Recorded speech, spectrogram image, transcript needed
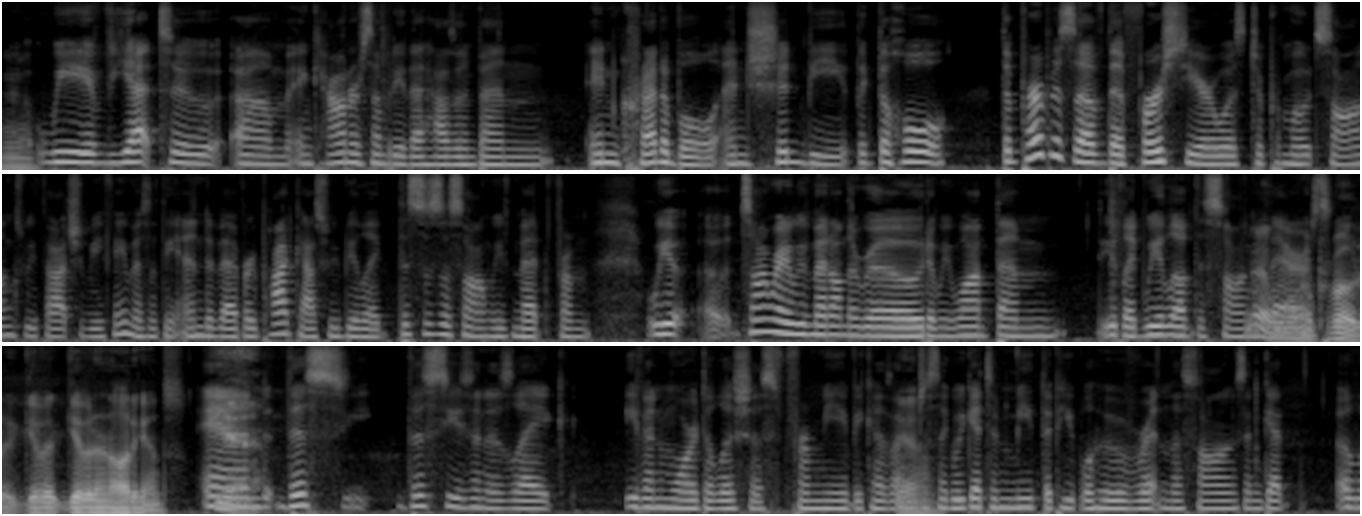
Yeah. we've yet to um, encounter somebody that hasn't been incredible and should be like the whole the purpose of the first year was to promote songs we thought should be famous at the end of every podcast we'd be like this is a song we've met from we uh, songwriter we've met on the road and we want them like we love the song Yeah, of we want theirs to promote it. Give it, give it an audience. and Yeah. this this season is like even more delicious for me because I'm just like we get to meet the people who have written the songs and get a,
